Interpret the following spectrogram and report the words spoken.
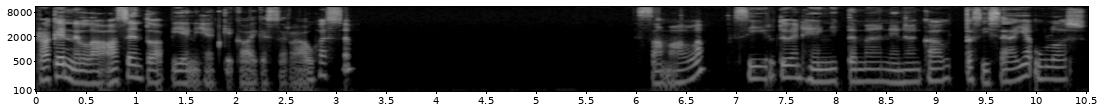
Rakennellaan asentoa pieni hetki kaikessa rauhassa. Samalla siirtyen hengittämään nenän kautta sisään ja ulos.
